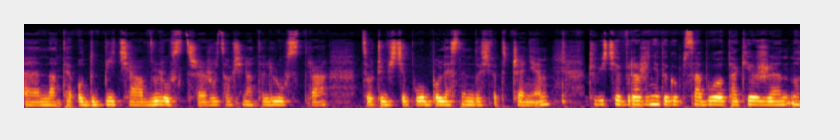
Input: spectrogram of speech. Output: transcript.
e, na te odbicia w lustrze, rzucał się na te lustra, co oczywiście było bolesnym doświadczeniem. Oczywiście wrażenie tego psa było takie, że no,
